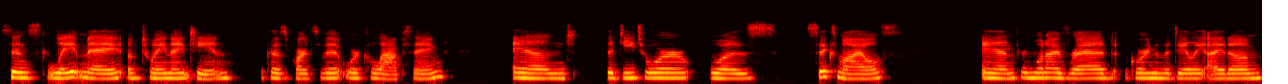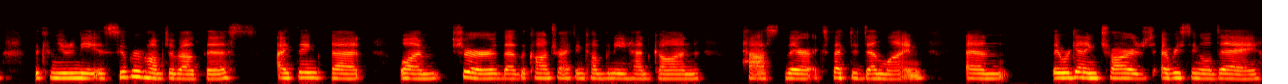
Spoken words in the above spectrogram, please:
since late May of 2019 because parts of it were collapsing and the detour was six miles. And from what I've read, according to the Daily Item, the community is super pumped about this. I think that, well, I'm sure that the contracting company had gone past their expected deadline and they were getting charged every single day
